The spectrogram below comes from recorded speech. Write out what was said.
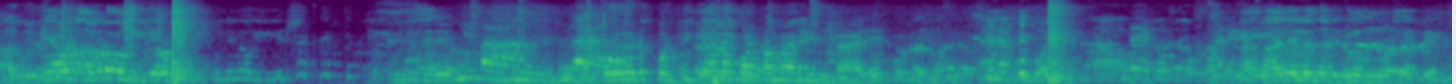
അവിടെ നോക്കി അവിടെ കുഞ്ഞിനെ നോക്കി. കോഴിയുടെ പൊട്ടിക്കാനുള്ള പൊട്ടന്മാരെ തലയിലൊന്നും തട്ടിക്കളൊന്നും തട്ടിയാണ്.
